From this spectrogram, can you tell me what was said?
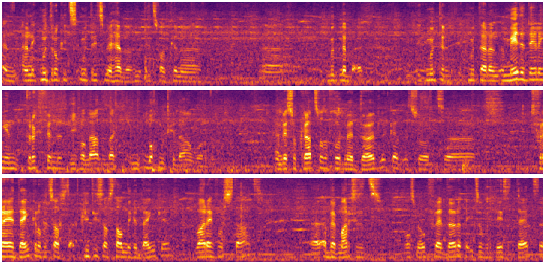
En, en ik moet er ook iets, moet er iets mee hebben. Ik moet er iets van kunnen. eh, ik, moet ik, moet er, ik moet daar een, mededeling in terugvinden die vandaag de dag nog moet gedaan worden. En bij Socrates was dat voor mij duidelijk. Een soort het vrije denken of het, zelfs, het kritisch zelfstandige denken waar hij voor staat. Eh, en bij Marx is het volgens mij ook vrij duidelijk dat iets over deze tijd eh,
